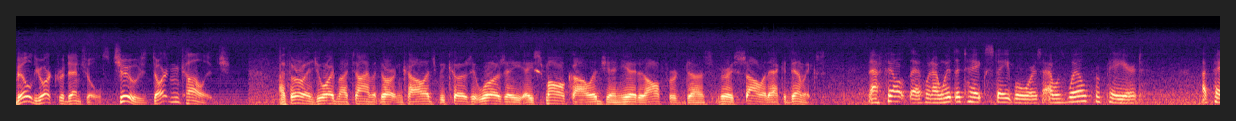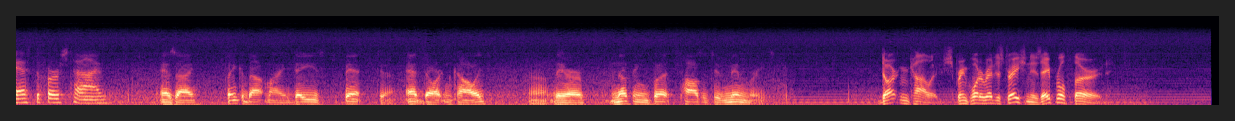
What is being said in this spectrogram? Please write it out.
Build your credentials. Choose Darton College. I thoroughly enjoyed my time at Darton College because it was a, a small college and yet it offered uh, very solid academics. I felt that when I went to take state boards, I was well prepared. I passed the first time. As I think about my days spent uh, at Darton College, uh, there are nothing but positive memories. Darton College. Spring quarter registration is April 3rd.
